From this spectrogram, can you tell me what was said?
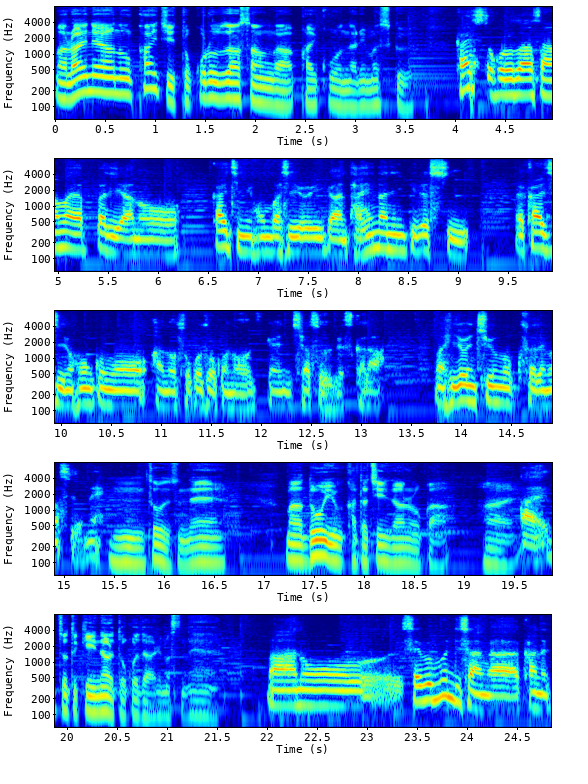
まあ、来年あの、海地所沢さんが開校になりますく海地所沢さんはやっぱりあの海地日本橋以外大変な人気ですし、海地の香港もあのそこそこの受験者数ですから。まあ、非常に注目されますよね。うん、そうですね。まあ、どういう形になるのか、はい、はい、ちょっと気になるところでありますね。まあ、あの西武分離さんがかね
